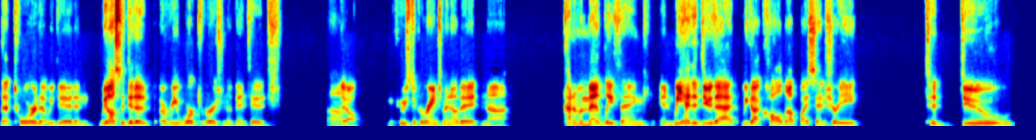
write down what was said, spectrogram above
that tour that we did. And we also did a, a reworked version of Vintage. Um Yeah. Acoustic arrangement of it and uh kind of a medley thing. And we had to do that. We got called up by Century to do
